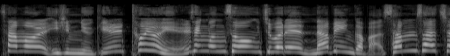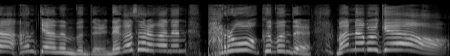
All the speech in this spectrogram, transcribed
3월 26일 토요일 생방송 주말엔 나비인가봐 3, 4차 함께하는 분들, 내가 사랑하는 바로 그분들 만나볼게요!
